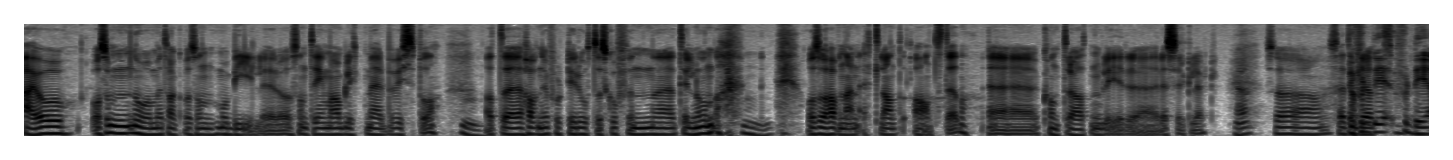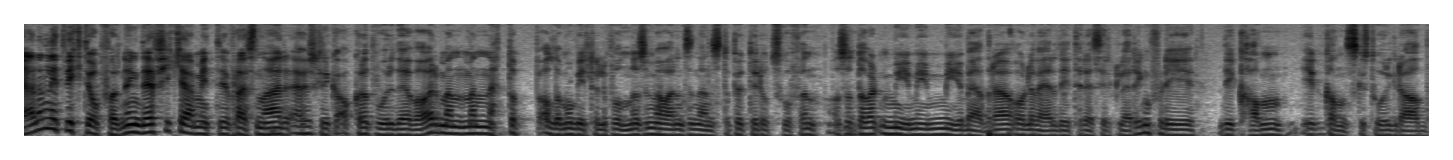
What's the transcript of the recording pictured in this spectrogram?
er jo også noe med tanke på sånn mobiler og sånne ting man har blitt mer bevisst på. Mm. At det havner jo fort i roteskuffen eh, til noen. Mm. og så havner den et eller annet annet sted. Eh, kontra at den blir eh, resirkulert. Ja. Så, så Ja, for, det, for det er en litt viktig oppfordring. Det fikk jeg midt i fleisen her. Jeg husker ikke akkurat hvor det var, men, men nettopp alle mobiltelefonene som vi har en tendens til å putte i roteskuffen. Altså, det har vært mye mye, mye bedre å levere de til resirkulering, fordi de kan i ganske stor grad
